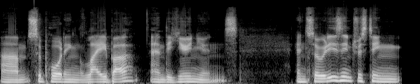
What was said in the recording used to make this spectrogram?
um, supporting Labor and the unions. And so it is interesting.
